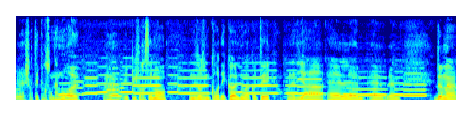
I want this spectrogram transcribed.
Elle a chanté pour son amoureux. Voilà. Et puis forcément, on est dans une cour d'école, nous à côté, on a dit ah, elle aime, elle aime. Demain,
